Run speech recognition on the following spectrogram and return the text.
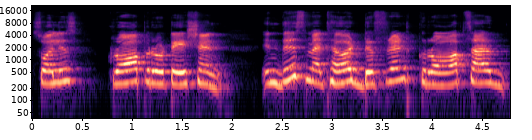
soil is crop rotation. In this method, different crops are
